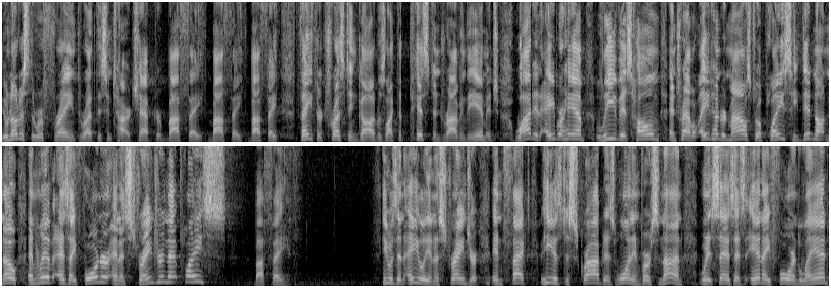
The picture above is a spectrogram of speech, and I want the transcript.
You'll notice the refrain throughout this entire chapter by faith, by faith, by faith. Faith or trust in God was like the piston driving the image. Why did Abraham leave his home and travel 800 miles to a place he did not know and live as a foreigner and a stranger in that place? By faith. He was an alien, a stranger. In fact, he is described as one in verse 9 when it says, as in a foreign land,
